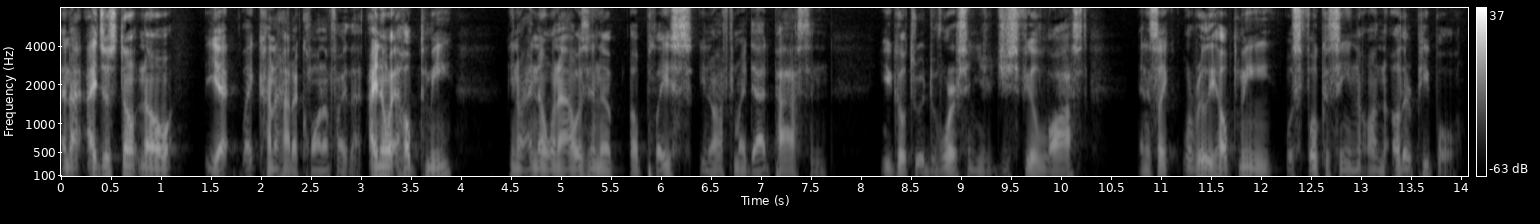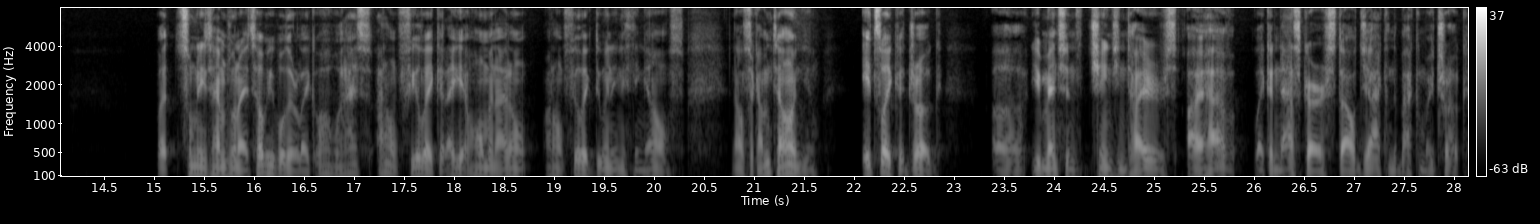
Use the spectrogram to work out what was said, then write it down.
And I, I just don't know yet, like, kind of how to quantify that. I know it helped me. You know, I know when I was in a, a place, you know, after my dad passed and you go through a divorce and you just feel lost. And it's like, what really helped me was focusing on other people. But so many times when I tell people, they're like, "Oh, well, I don't feel like it. I get home and I don't I don't feel like doing anything else." And I was like, "I'm telling you, it's like a drug." Uh, you mentioned changing tires. I have like a NASCAR style jack in the back of my truck,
